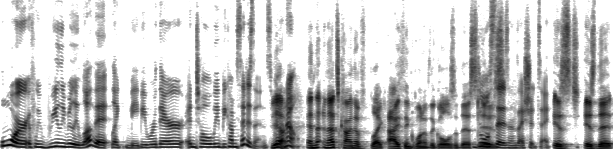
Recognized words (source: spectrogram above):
Or if we really, really love it, like maybe we're there until we become citizens. We yeah don't know. and th- and that's kind of like i think one of the goals of this dual is citizens, I should say. is is that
